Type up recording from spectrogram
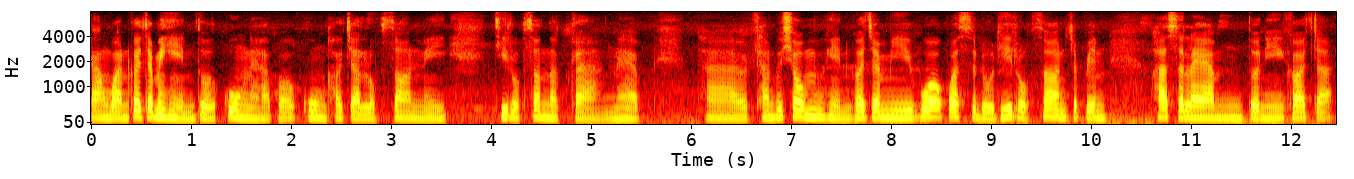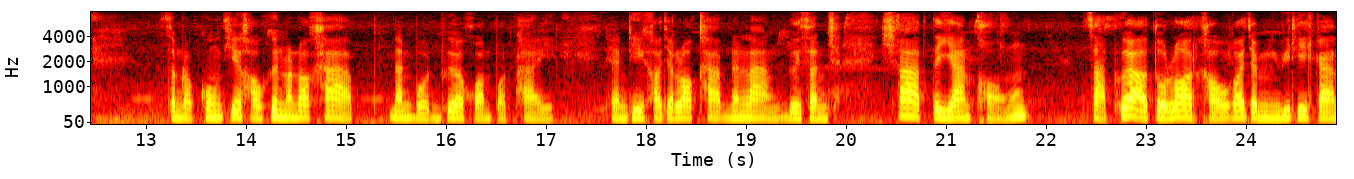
กลางวันก็จะไม่เห็นตัวกุ้งนะครับ เพราะกุ้งเขาจะหลบซ่อนในที่หลบซ่อนต่างๆนะครับ ถ้าท่านผู้ชมเห็นก็จะมีพวกวัสดุที่หลบซ่อนจะเป็นผ้าสแลมตัวนี้ก็จะสำหรับกุ้งที่เขาขึ้นมาลอกคาบ ด้านบนเพื่อความปลอดภัย แทนที่เขาจะลอกคราบด้านล่าง โดยสัญชาตญาณของสัตว์เพื่อเอาตัวรอดเขาก็จะมีวิธีการ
